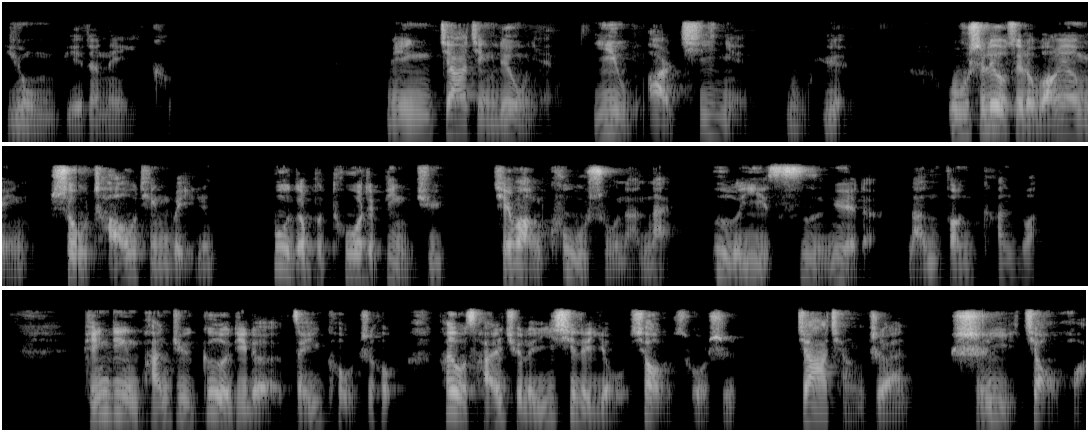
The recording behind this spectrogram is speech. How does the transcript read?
永别的那一刻。明嘉靖六年（一五二七年）五月，五十六岁的王阳明受朝廷委任，不得不拖着病躯前往酷暑难耐、恶意肆虐的南方勘乱。平定盘踞各地的贼寇之后，他又采取了一系列有效的措施，加强治安，施以教化。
